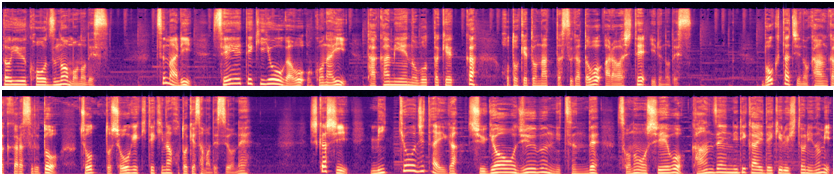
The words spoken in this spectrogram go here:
という構図のものです。つまり性的ヨガを行い高みへ登った結果仏となった姿を表しているのです。僕たちの感覚からするとちょっと衝撃的な仏様ですよね。しかし密教自体が修行を十分に積んでその教えを完全に理解できる人にのみ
